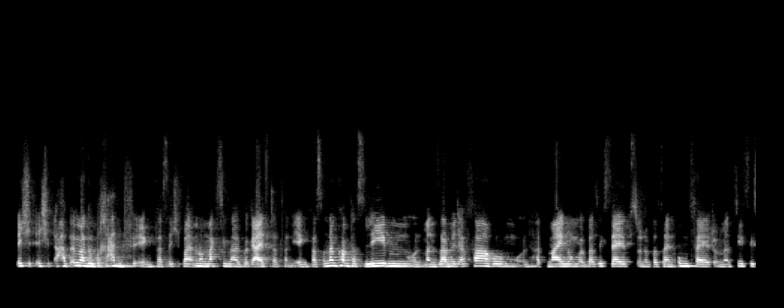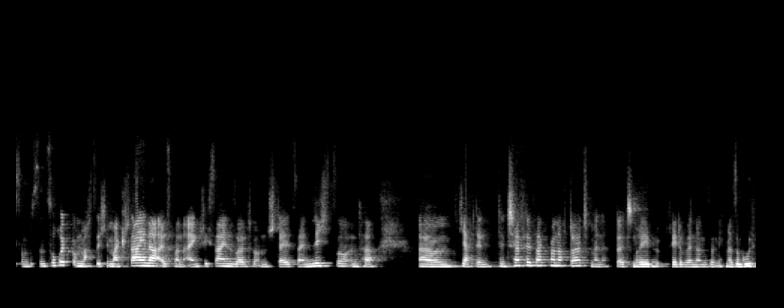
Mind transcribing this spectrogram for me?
ich, ich habe immer gebrannt für irgendwas. Ich war immer maximal begeistert von irgendwas. Und dann kommt das Leben und man sammelt Erfahrungen und hat Meinungen über sich selbst und über sein Umfeld und man zieht sich so ein bisschen zurück und macht sich immer kleiner, als man eigentlich sein sollte und stellt sein Licht so unter ähm, ja, den, den Scheffel sagt man auf Deutsch. Meine deutschen Rede, Redewendungen sind nicht mehr so gut.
